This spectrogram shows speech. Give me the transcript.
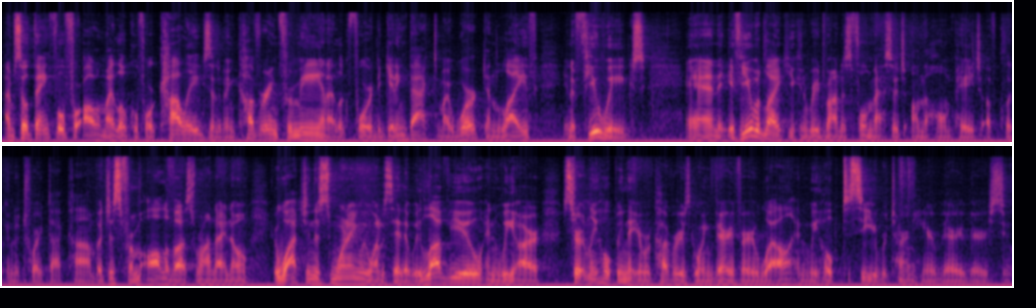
I'm so thankful for all of my local 4 colleagues that have been covering for me, and I look forward to getting back to my work and life in a few few weeks. And if you would like, you can read Rhonda's full message on the homepage of clickondetroit.com. But just from all of us, Rhonda, I know you're watching this morning. We want to say that we love you, and we are certainly hoping that your recovery is going very, very well. And we hope to see you return here very, very soon.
